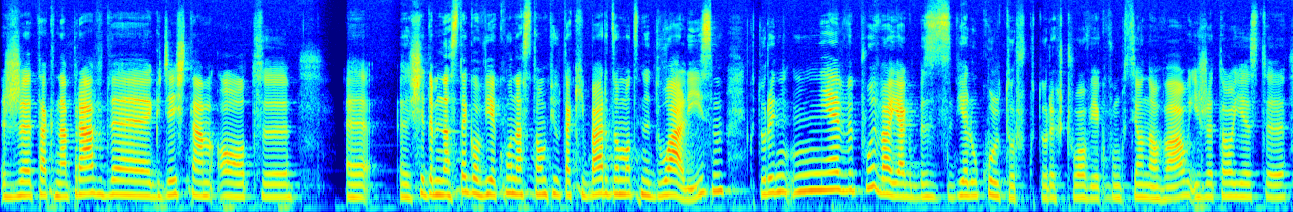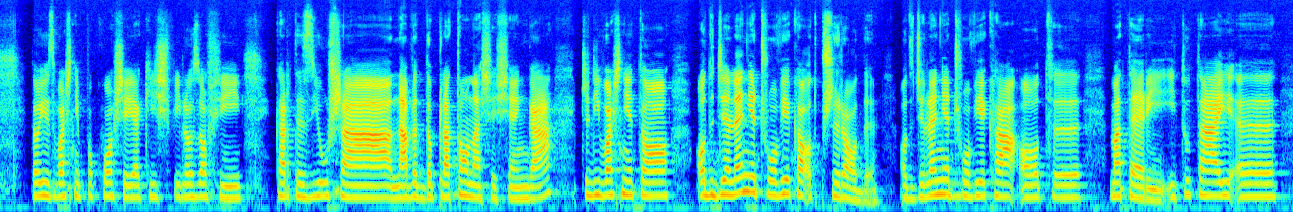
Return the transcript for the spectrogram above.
że tak naprawdę gdzieś tam od e, XVII wieku nastąpił taki bardzo mocny dualizm, który nie wypływa jakby z wielu kultur, w których człowiek funkcjonował i że to jest, to jest właśnie pokłosie jakiejś filozofii Kartezjusza, nawet do Platona się sięga, czyli właśnie to oddzielenie człowieka od przyrody, oddzielenie mhm. człowieka od y, materii. I tutaj y,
